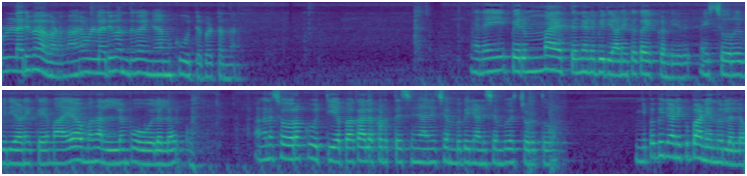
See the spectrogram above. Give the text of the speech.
ഉള്ളരി വേവണം. അങ്ങനെ ഉള്ളരി വെന്ത് കഴിഞ്ഞാൽ നമുക്ക് ഊറ്റ പെട്ടെന്ന്. അങ്ങനെ ഈ പെരുമയത്ത് തന്നെയാണ് ബിരിയാണിയൊക്കെ കഴിക്കേണ്ടത് നെയ്ച്ചോറ് ബിരിയാണിയൊക്കെ. മഴ ആകുമ്പോൾ നല്ല പോകുമല്ലോ എല്ലാവർക്കും. അങ്ങനെ ചോറൊക്കെ ഊറ്റി. അപ്പോൾ ആ കാലൊക്കെ എടുത്ത് വെച്ച് ഞാൻ ചെമ്പ് ബിരിയാണി ചെമ്പ് വെച്ച് ഇനിയിപ്പോൾ ബിരിയാണിക്ക് പണിയൊന്നുമില്ലല്ലോ.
